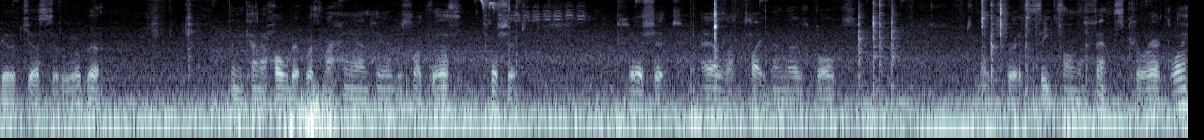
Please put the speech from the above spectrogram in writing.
Me go adjust it a little bit. Then kind of hold it with my hand here, just like this. Push it, push it as I'm tightening those bolts to make sure it seats on the fence correctly.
